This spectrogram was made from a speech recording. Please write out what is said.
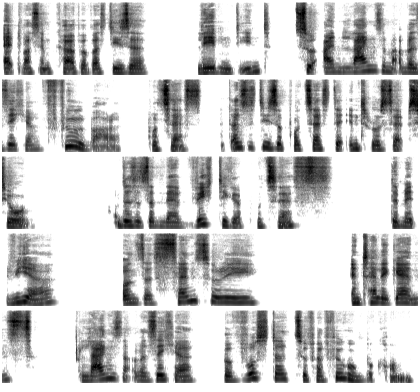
etwas im Körper, was diese Leben dient, zu einem langsam aber sicher fühlbarer Prozess. Das ist dieser Prozess der Interozeption. Und das ist ein sehr wichtiger Prozess, damit wir unsere Sensory Intelligenz langsam aber sicher bewusster zur Verfügung bekommen,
